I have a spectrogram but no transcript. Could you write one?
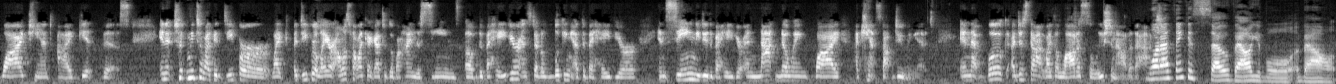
why can't I get this? And it took me to like a deeper, like a deeper layer. I almost felt like I got to go behind the scenes of the behavior instead of looking at the behavior and seeing me do the behavior and not knowing why I can't stop doing it in that book, I just got like a lot of solution out of that. What I think is so valuable about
